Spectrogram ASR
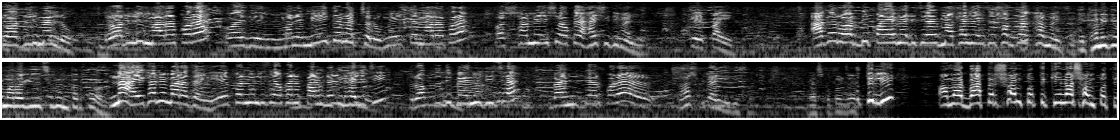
রডলি মারলো। রডলি মারার পরে ওই মানে মেয়েতে মারছিল। মেয়েতে মারার পরে ওর স্বামী এসে ওকে হাসি দিয়ে মারলো পে- পায়ে। আগে রড দিয়ে পায়ে মেরেছে মাথায় মেরেছে সব জায়গায় খামাইছে। এখানে কি মারা গিয়েছিলেন তারপর? না এখানে মারা যায়নি। এখানে লিখে ওখানে পানি টানি ঢালিছি রক্ত দিয়ে বেঁধে দিয়েছে বেঁধে দেওয়ার পরে হসপিটাল নিয়ে গেছে। তুলি আমার বাপের সম্পত্তি কিনা সম্পত্তি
